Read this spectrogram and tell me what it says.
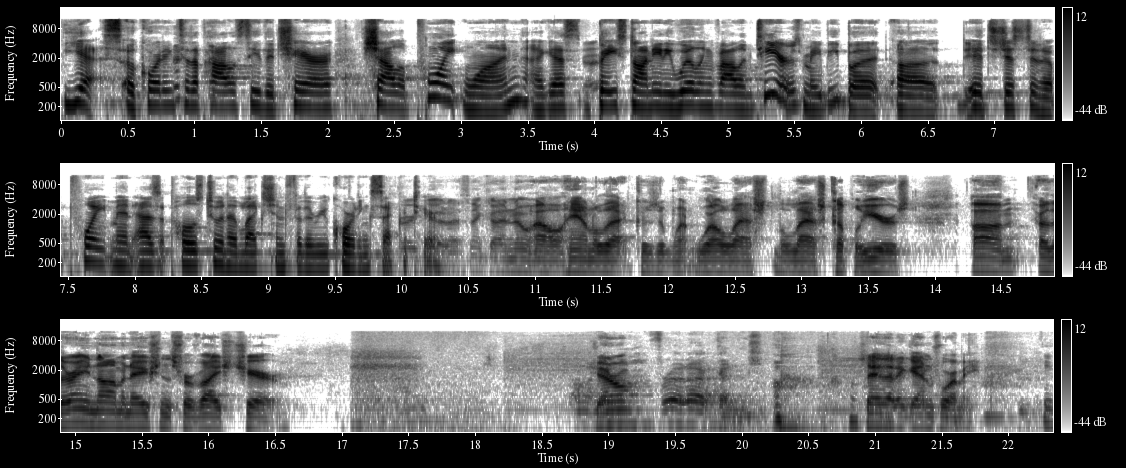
Yes, according to the policy, the chair shall appoint one, I guess, based on any willing volunteers, maybe, but uh, it's just an appointment as opposed to an election for the recording Very secretary. good. I think I know how I'll handle that because it went well last, the last couple of years. Um, Are there any nominations for vice chair? General, Fred Atkins. say that again for me. Say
